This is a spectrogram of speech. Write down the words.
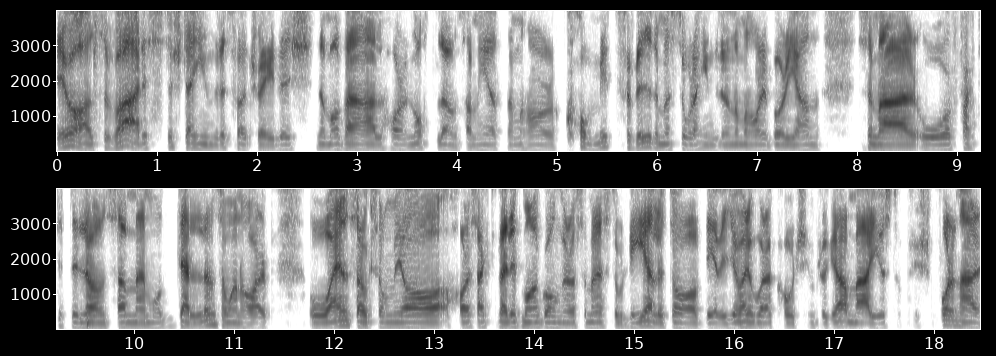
det var alltså vad är det största hindret för traders när man väl har nått lönsamhet, när man har kommit förbi de här stora hindren man har i början som är att faktiskt bli lönsam med modellen som man har. Och En sak som jag har sagt väldigt många gånger och som är en stor del av det vi gör i våra coachingprogram är just att få den här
